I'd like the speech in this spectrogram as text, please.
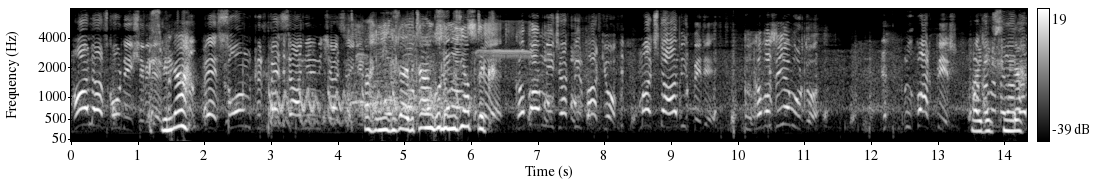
Hala skor değişebilir. Bismillah. Ve son 45 saniyenin içerisine girdi. Ah iyi güzel bir tane golümüzü yaptık. Kapandı. İnanmayacak bir fark yok. Maç daha bitmedi. Kafasıyla vurdu. Fark bir. Haydi bismillah.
